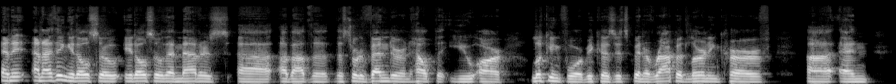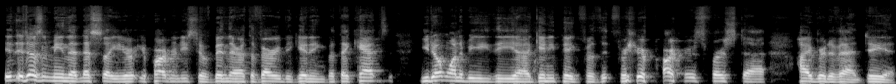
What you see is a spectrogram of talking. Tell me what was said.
and it and I think it also it also then matters uh, about the the sort of vendor and help that you are looking for because it's been a rapid learning curve uh, and it, it, doesn't mean that necessarily your, your partner needs to have been there at the very beginning, but they can't. You don't want to be the uh, guinea pig for the, for your partner's first uh, hybrid event, do you?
